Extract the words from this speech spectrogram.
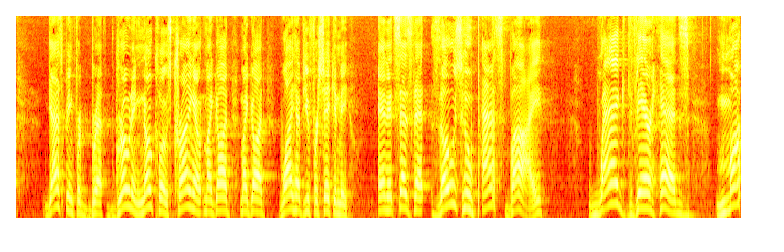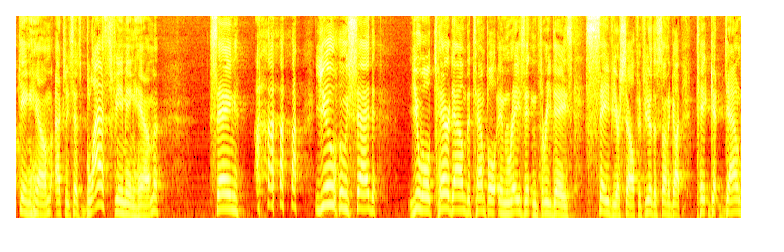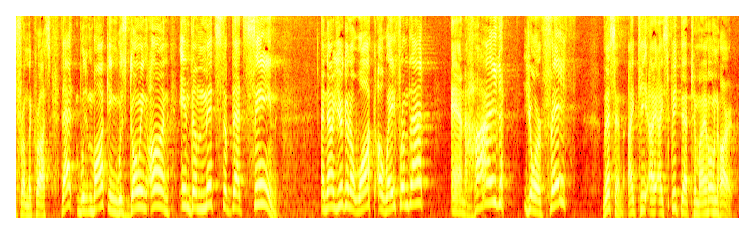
gasping for breath, groaning, no clothes, crying out, My God, my God, why have you forsaken me? And it says that those who passed by wagged their heads mocking him, actually, it says blaspheming him, saying, You who said you will tear down the temple and raise it in three days, save yourself. If you're the Son of God, take, get down from the cross. That was, mocking was going on in the midst of that scene. And now you're going to walk away from that and hide your faith? Listen, I, te- I, I speak that to my own heart.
